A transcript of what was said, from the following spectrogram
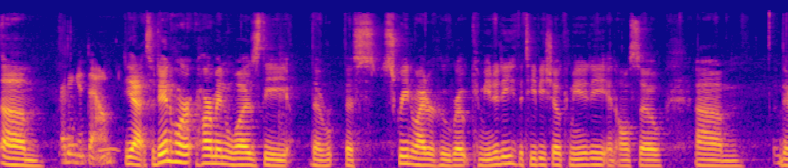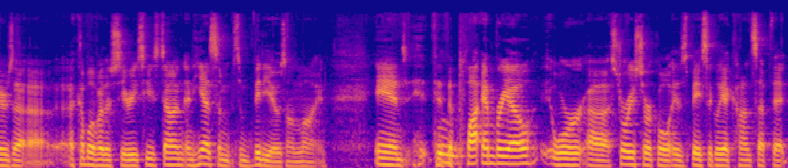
um, writing it down. Yeah. So Dan Har- Harmon was the the the screenwriter who wrote Community, the TV show Community, and also um, there's a, a couple of other series he's done, and he has some some videos online. And the, the plot embryo or uh, story circle is basically a concept that,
